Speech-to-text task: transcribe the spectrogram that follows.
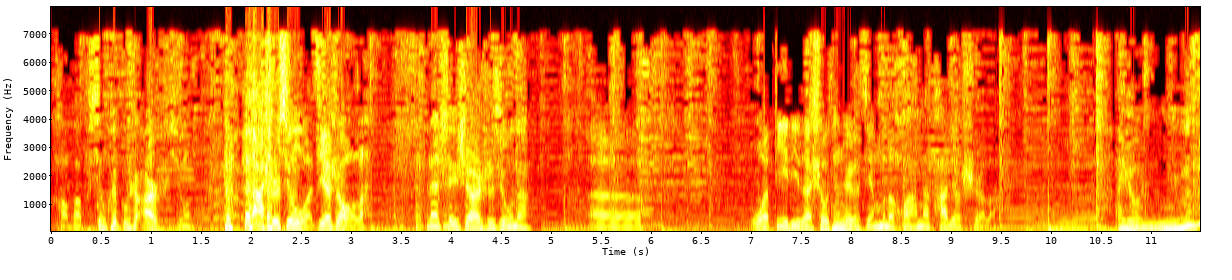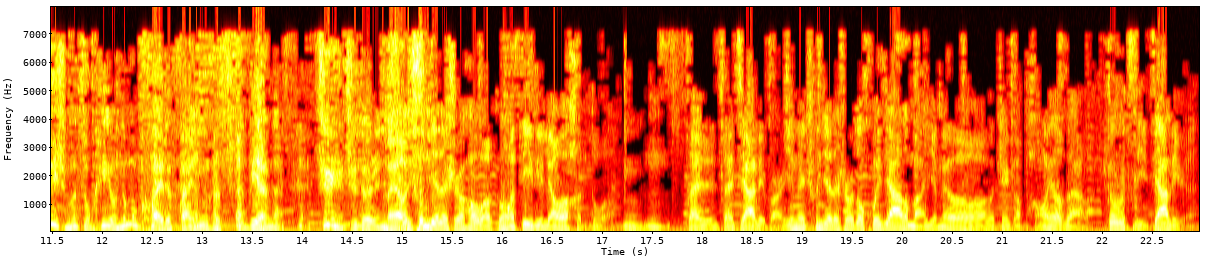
好吧，幸亏不是二师兄，大师兄我接受了。那谁是二师兄呢？呃，我弟弟在收听这个节目的话，那他就是了。哎呦，你们为什么总可以有那么快的反应和思辨呢？真是值得人没有春节的时候，我跟我弟弟聊了很多。嗯嗯，在在家里边，因为春节的时候都回家了嘛，也没有这个朋友在了，都是自己家里人，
